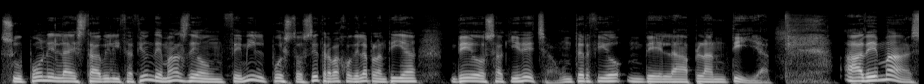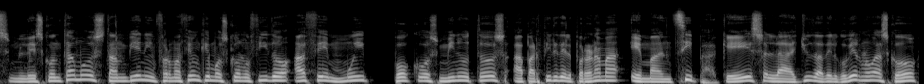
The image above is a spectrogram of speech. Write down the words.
supone la estabilización de más de 11.000 puestos de trabajo de la plantilla de Osakidecha, un tercio de la plantilla. Además, les contamos también información que hemos conocido hace muy pocos minutos a partir del programa Emancipa, que es la ayuda del gobierno vasco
